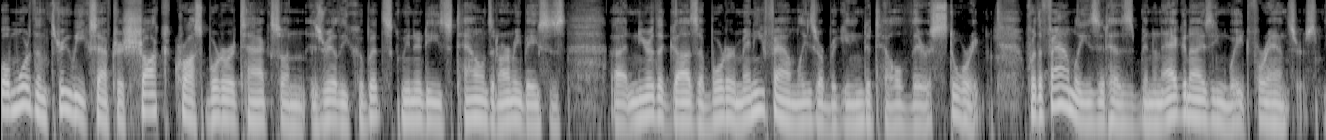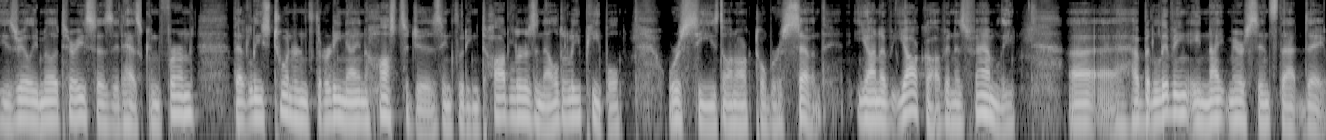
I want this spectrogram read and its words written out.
Well, more than three weeks after shock cross border attacks on Israeli kibbutz, communities, towns, and army bases uh, near the Gaza border, many families are beginning to tell their story. For the families, it has been an agonizing wait for answers. The Israeli military says it has confirmed that at least 239 hostages, including toddlers and elderly people, were seized on October 7th. Yaniv Yaakov and his family uh, have been living a nightmare since that day.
